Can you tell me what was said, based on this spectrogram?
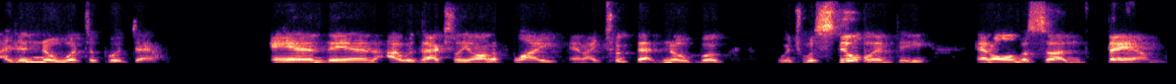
I didn't know what to put down. And then I was actually on a flight and I took that notebook, which was still empty. And all of a sudden, bam,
